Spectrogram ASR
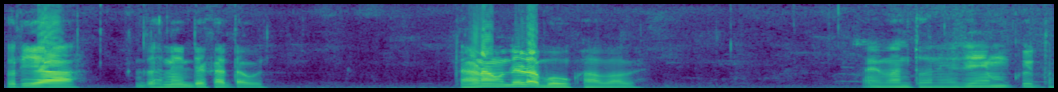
સૂર્યા બધા નહીં દેખાતા હોય. ધાણા ઉંદેડા બહુ ખાવા આવે. એ વાંધો નહીં હજી એમ મૂકી દો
